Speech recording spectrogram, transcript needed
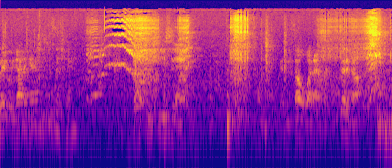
Wait, we gotta get in position. That's what she said. Oh my goodness. Oh, whatever. Good enough.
